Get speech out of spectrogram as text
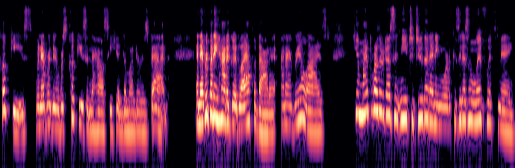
cookies. Whenever there was cookies in the house, he hid them under his bed. And everybody had a good laugh about it. And I realized, yeah, my brother doesn't need to do that anymore because he doesn't live with me.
